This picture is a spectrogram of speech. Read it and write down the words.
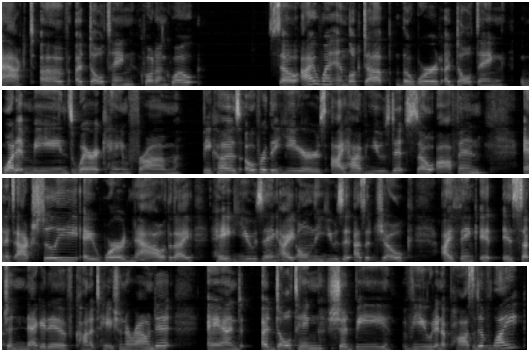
act of adulting, quote unquote. So I went and looked up the word adulting, what it means, where it came from, because over the years I have used it so often. And it's actually a word now that I hate using. I only use it as a joke. I think it is such a negative connotation around it. And adulting should be viewed in a positive light.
